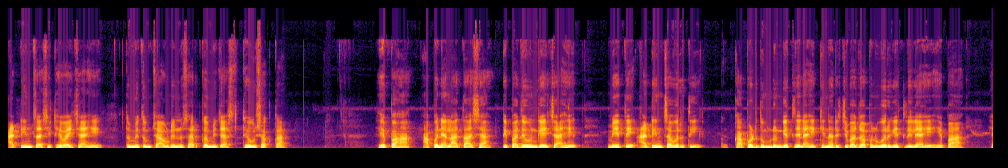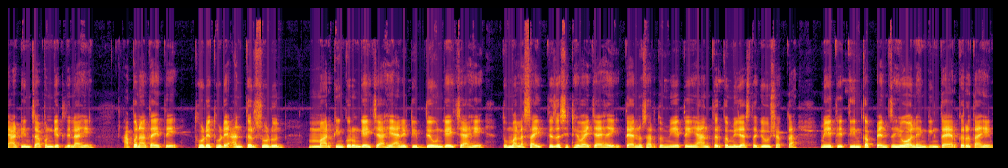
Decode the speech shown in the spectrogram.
आठ इंच अशी ठेवायची आहे. तुम्ही तुमच्या आवडीनुसार कमी जास्त ठेवू शकता. हे पहा आपण याला आता अशा टिपा देऊन घ्यायच्या आहेत. मी येथे आठ इंचावरती कापड दुमडून घेतलेलं आहे. किनारीची बाजू आपण वर घेतलेली आहे. हे पहा हे आठ इंच आपण घेतलेलं आहे. आपण आता येथे थोडे थोडे अंतर सोडून मार्किंग करून घ्यायचे आहे आणि टिप देऊन घ्यायचे आहे. तुम्हाला साहित्य जसे ठेवायचे आहे त्यानुसार तुम्ही येथे हे अंतर कमी जास्त घेऊ शकता. मी येथे तीन कप्प्यांचं हे वॉल हँगिंग तयार करत आहे.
